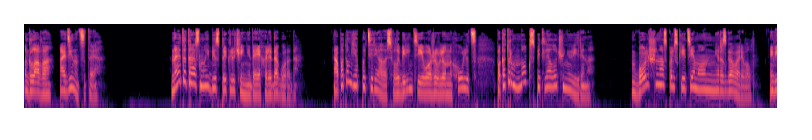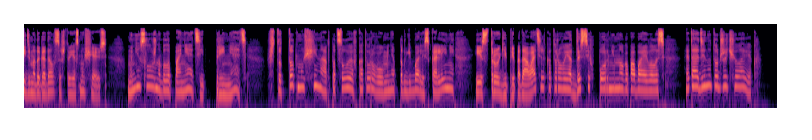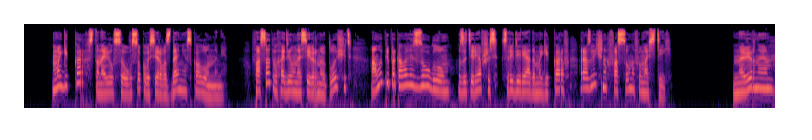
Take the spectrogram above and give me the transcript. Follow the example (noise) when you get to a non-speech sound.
Глава одиннадцатая. На этот раз мы без приключений доехали до города. А потом я потерялась в лабиринте его оживленных улиц, по которым Нокс петлял очень уверенно. Больше на скользкие темы он не разговаривал. Видимо, догадался, что я смущаюсь. Мне сложно было понять и принять, что тот мужчина, от поцелуев которого у меня подгибались колени, и строгий преподаватель, которого я до сих пор немного побаивалась, — это один и тот же человек. Магиккар становился у высокого серого здания с колоннами. Фасад выходил на Северную площадь, а мы припарковались за углом, затерявшись среди ряда магиккаров различных фасонов и мастей. «Наверное,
